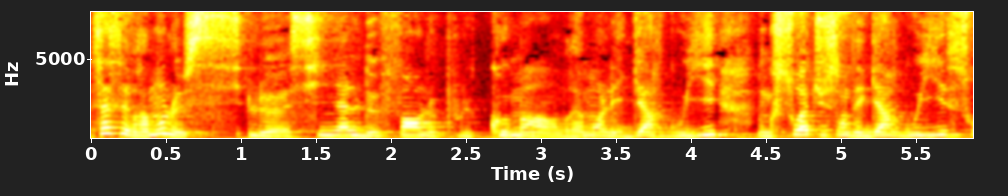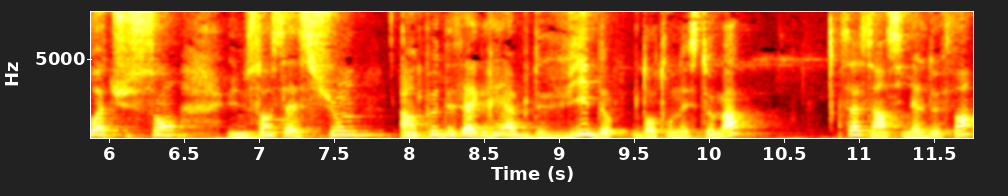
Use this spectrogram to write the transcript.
Ça, c'est vraiment le, signal de faim le plus commun, hein. vraiment les gargouillis. Donc, soit tu sens des gargouillis, soit tu sens une sensation un peu désagréable de vide dans ton estomac. Ça, c'est un signal de faim,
